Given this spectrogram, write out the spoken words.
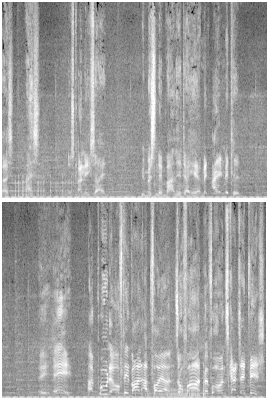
Was? Was? Das kann nicht sein. Wir müssen dem Wal hinterher, mit allen Mitteln. Hey, hey! Harpune auf den Wal abfeuern! Sofort, bevor er uns ganz entwischt!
